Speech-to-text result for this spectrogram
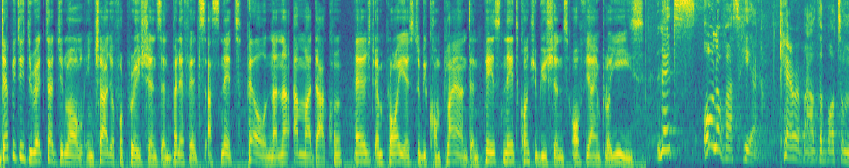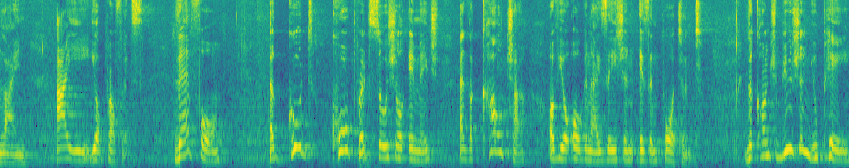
Deputy Director General in charge of operations and benefits at SSNIT, Pearl Nana Amadakun, urged employers to be compliant and pay SSNIT contributions of their employees. Let's all of us here care about the bottom line, i.e., your profits. Therefore, a good corporate social image and the culture of your organization is important. The contribution you pay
